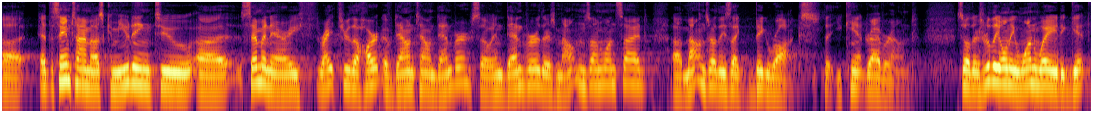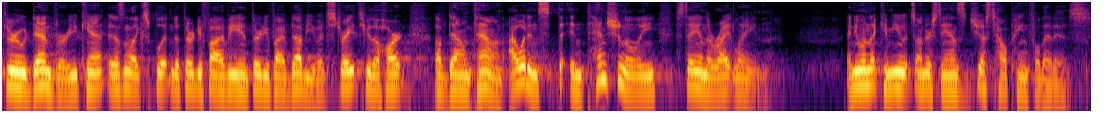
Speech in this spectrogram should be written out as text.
Uh, at the same time, I was commuting to uh, seminary th- right through the heart of downtown Denver. So in Denver, there's mountains on one side. Uh, mountains are these like big rocks that you can't drive around. So there's really only one way to get through Denver. You can't. It doesn't like split into 35E and 35W. It's straight through the heart of downtown. I would intentionally stay in the right lane. Anyone that commutes understands just how painful that is.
